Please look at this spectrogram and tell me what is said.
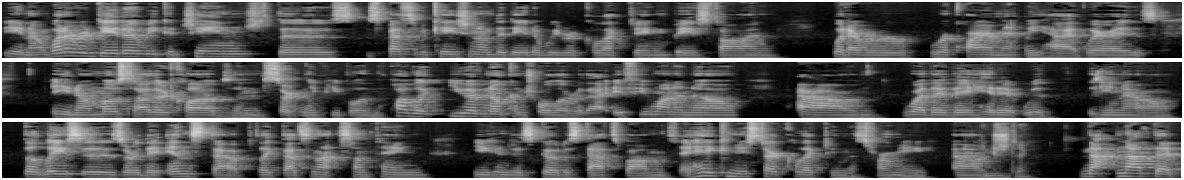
you know whatever data we could change the specification of the data we were collecting based on whatever requirement we had. Whereas you know most other clubs and certainly people in the public, you have no control over that. If you want to know um, whether they hit it with you know the laces or the instep like that's not something you can just go to statsbomb and say hey can you start collecting this for me? Um, interesting. not not that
